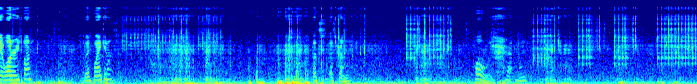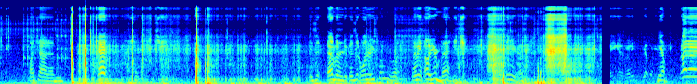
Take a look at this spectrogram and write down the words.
It one respawn? Are they flanking us? That's that's friendly. Holy crap, man. Watch out, Evan. Hey! Is it Evan? Is it one respawn or what? I mean, oh, you're you, Evan. Yep. Ready!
